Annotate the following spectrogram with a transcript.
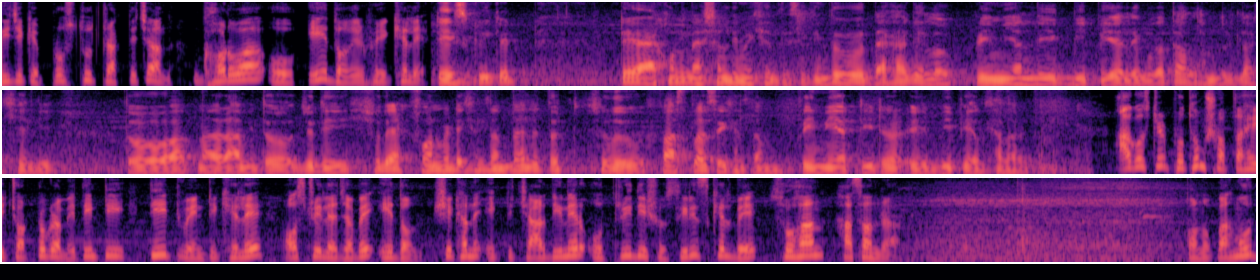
নিজেকে প্রস্তুত রাখতে চান ঘরোয়া ও এ দলের হয়ে খেলে। টেস্ট ক্রিকেটে এখন ন্যাশনাল টিমে খেলতেছি, কিন্তু দেখা গেল প্রিমিয়ার লিগ, বিপিএল এগুলোতে আলহামদুলিল্লাহ খেলি। তো আপনার আমি তো যদি শুধু এক ফর্মেটে খেলতাম, তাহলে তো শুধু ফার্স্ট ক্লাসে খেলতাম, প্রিমিয়ার টি বিপিএল খেলা হতো না। আগস্টের প্রথম সপ্তাহে চট্টগ্রামে তিনটি টি টোয়েন্টি খেলে অস্ট্রেলিয়া যাবে এ দল। সেখানে একটি চার দিনের ও ত্রিদেশীয় সিরিজ খেলবে সোহান হাসানরা। Konok Mahmud,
